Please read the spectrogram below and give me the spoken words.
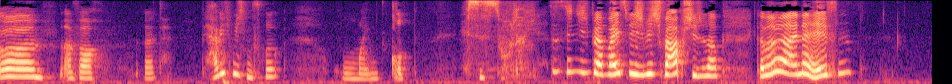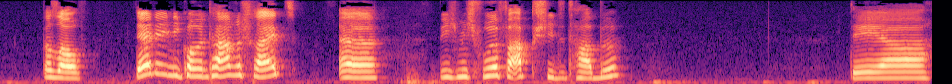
ähm, einfach. Äh, Habe ich mich denn früher. Oh mein Gott. Es ist so lange dass ich nicht mehr weiß, wie ich mich verabschiedet habe. Kann mir einer helfen? Pass auf. Der, der in die Kommentare schreibt, äh, wie ich mich früher verabschiedet habe, der.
